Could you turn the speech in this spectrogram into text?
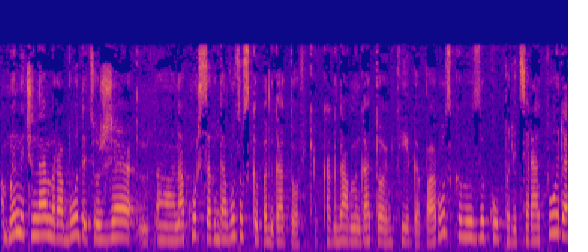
мы начинаем работать уже а, на курсах довузовской подготовки, когда мы готовим к ЕГЭ по русскому языку, по литературе,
